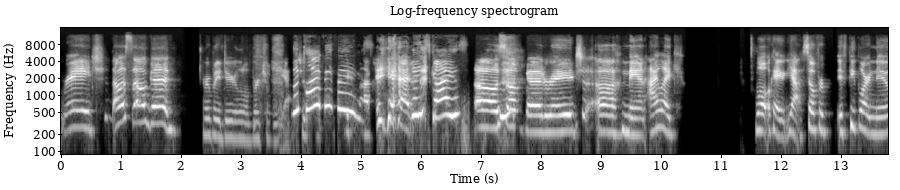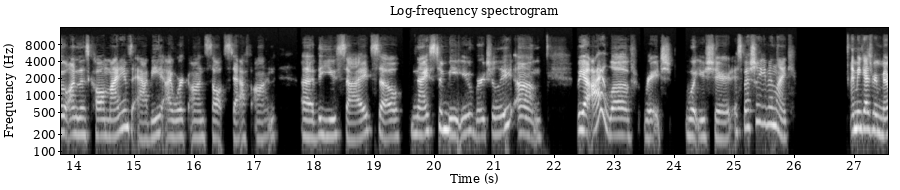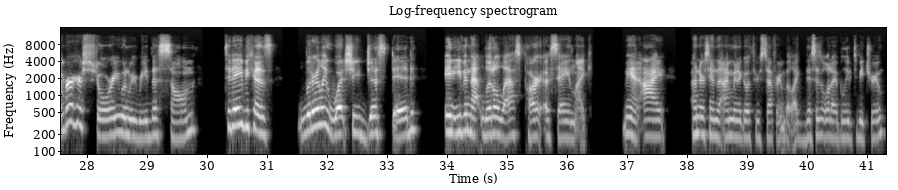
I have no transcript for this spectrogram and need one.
Rage. that was so good. Everybody do your little virtual reaction. The clappy things. yeah. Thanks, guys. Oh, so good, Rage. Uh man, I like well, okay, yeah. So for if people are new on this call, my name's Abby. I work on SALT staff on uh, the youth side. So nice to meet you virtually. Um, but yeah, I love Rach what you shared, especially even like, I mean, guys, remember her story when we read this psalm today because literally what she just did and even that little last part of saying like man i understand that i'm going to go through suffering but like this is what i believe to be true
